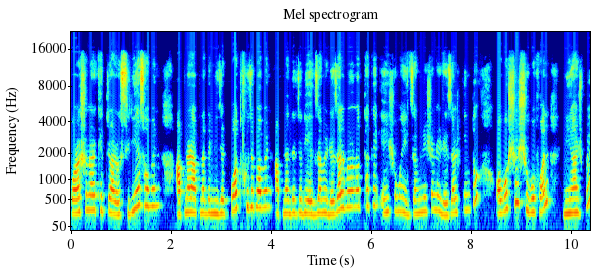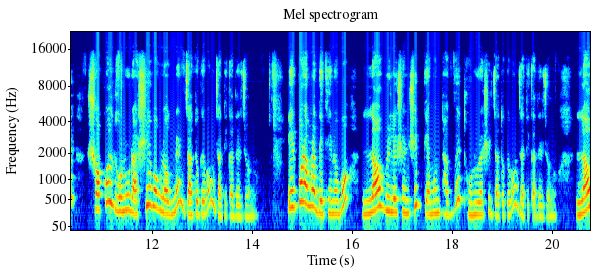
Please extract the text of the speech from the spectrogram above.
পড়াশোনার ক্ষেত্রে আরও সিরিয়াস হবেন, আপনারা আপনাদের নিজের পথ খুঁজে পাবেন। আপনাদের যদি এক্সামের রেজাল্ট বেরোনোর থাকে, এই সময় এক্সামিনেশনের রেজাল্ট কিন্তু অবশ্যই শুভ ফল নিয়ে আসবে সকল ধনু রাশি এবং লগ্নের জাতক এবং জাতিকাদের জন্য। এরপর আমরা দেখে নেব লাভ রিলেশনশিপ কেমন থাকবে ধনুরাশির জাতক এবং জাতিকাদের জন্য। লাভ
